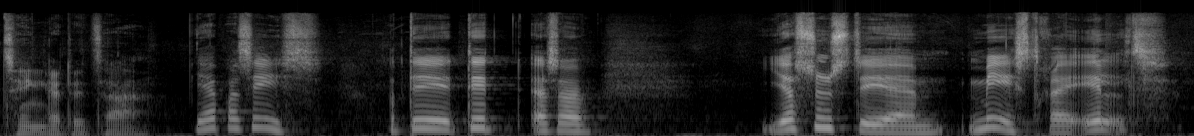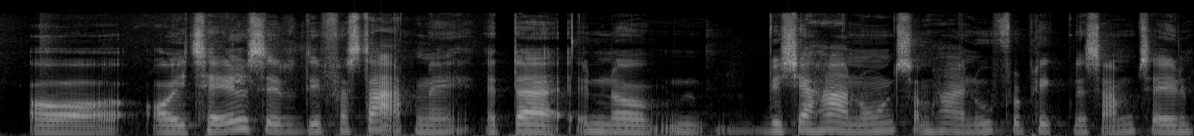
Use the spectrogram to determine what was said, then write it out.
tænker, det tager. ja, præcis. Og det, det, altså, jeg synes, det er mest reelt at, at i tale sætte det fra starten af, at der, når, hvis jeg har nogen, som har en uforpligtende samtale,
